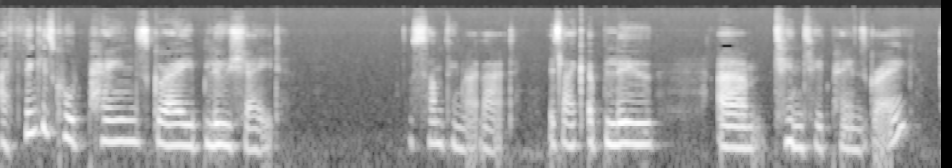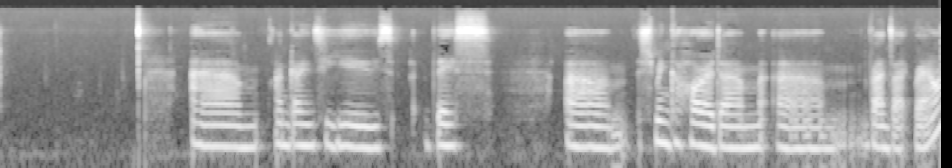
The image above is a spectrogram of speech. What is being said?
I think it's called Payne's Grey Blue Shade, or something like that. It's like a blue um, tinted Payne's Grey. Um, I'm going to use this um, Schmincke Horadam um, Van Dyke Brown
